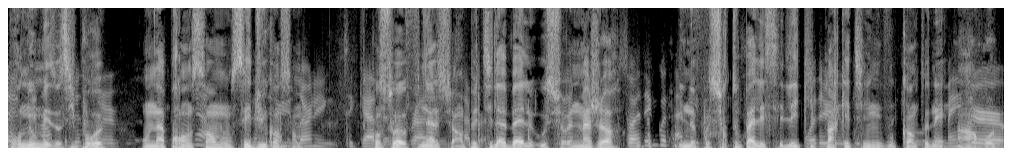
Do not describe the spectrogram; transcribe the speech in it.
Pour nous, mais aussi pour eux. On apprend ensemble, on s'éduque ensemble. Qu'on soit au final sur un petit label ou sur une major, il ne faut surtout pas laisser l'équipe marketing vous cantonner à un rôle.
